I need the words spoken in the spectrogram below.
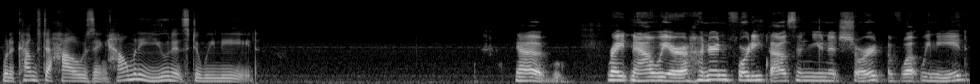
when it comes to housing? How many units do we need? Yeah, Right now, we are 140,000 units short of what we need,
